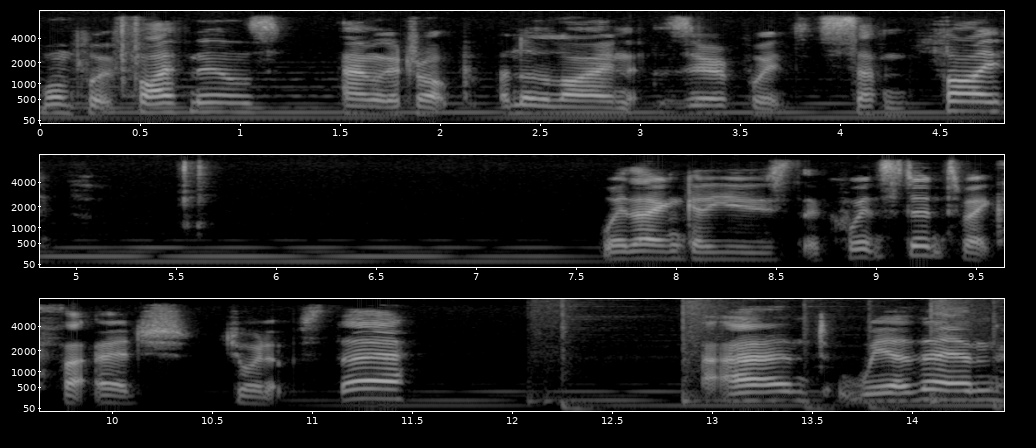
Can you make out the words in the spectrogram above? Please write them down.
1.5 mils and we're going to drop another line 0.75 we're then going to use the coincident to make that edge join up there. And we are then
